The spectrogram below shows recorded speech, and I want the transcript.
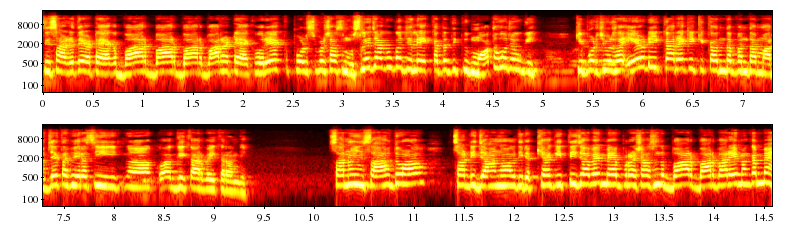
ਤੇ ਸਾਡੇ ਤੇ ਅਟੈਕ ਬਾਰ ਬਾਰ ਬਾਰ ਬਾਰ ਅਟੈਕ ਹੋ ਰਿਹਾ। ਕਿ ਪੁਲਿਸ ਪ੍ਰਸ਼ਾਸਨ ਉਸਲੇ ਜਾਗੂਗਾ ਜੇ ਇੱਕ ਅੱਧੇ ਦੀ ਕੋਈ ਮੌਤ ਹੋ ਜਾਊਗੀ? ਕਿ ਪੁਲਿਸ ਪ੍ਰਸ਼ਾਸਨ ਇਹ ਉਡੀਕ ਕਰ ਰਿਹਾ ਕਿ ਇੱਕ ਅੰਦਾ ਬੰਦਾ ਮਰ ਜਾਏ ਤਾਂ ਫਿਰ ਅਸੀਂ ਅਹ, ਅੱਗੇ ਕਾਰਵਾਈ ਕਰਾਂਗੇ। ਸਾਨੂੰ ਇਨਸਾਫ ਦਿਵਾਓ ਸਾਡੀ ਜਾਨ ਮਾਲ ਦੀ ਰੱਖਿਆ ਕੀਤੀ ਜਾਵੇ। ਮੈਂ ਪ੍ਰਸ਼ਾਸਨ ਤੋਂ ਬਾਰ ਬਾਰ ਬਾਰ ਇਹ ਮੰਗਾ, ਮੈਂ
